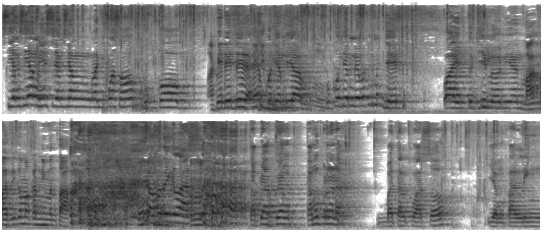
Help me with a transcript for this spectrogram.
Siang-siang nih, siang-siang lagi puasa, buko BDD eh buko diam-diam. Buko diam-diam di masjid. Wah itu gilo nih anjing. Ma pasti kau makan mie mentah. Sama teh gelas. Tapi aku yang kamu pernah enggak batal puasa yang paling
